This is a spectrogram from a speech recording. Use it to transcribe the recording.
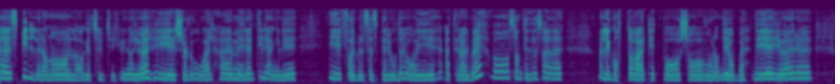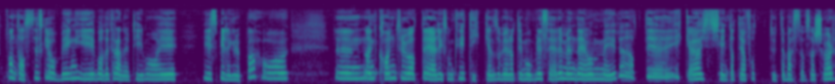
med spillerne og lagets utvikling å gjøre i selve OL. Jeg er mer tilgjengelig i forberedelsesperiode og i etterarbeid. Og samtidig så er det veldig godt å være tett på og se hvordan de jobber. De gjør eh, fantastisk jobbing i både trenerteam og i, i spillergruppa. og Man kan tro at det er liksom kritikken som gjør at de mobiliserer, men det er jo mer at de ikke har kjent at de har fått ut det beste av seg sjøl.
